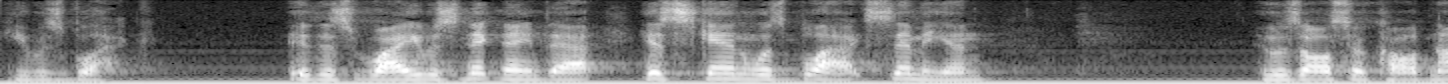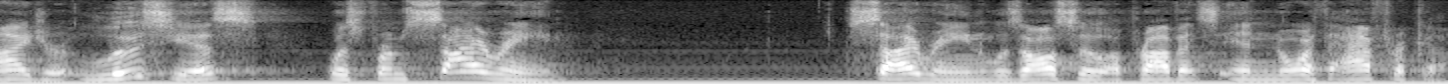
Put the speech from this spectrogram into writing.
he was black. This is why he was nicknamed that. His skin was black. Simeon, who is also called Niger. Lucius was from Cyrene. Cyrene was also a province in North Africa.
